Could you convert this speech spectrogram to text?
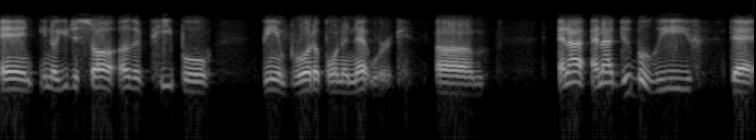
And you know, you just saw other people being brought up on the network. Um, and I and I do believe that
